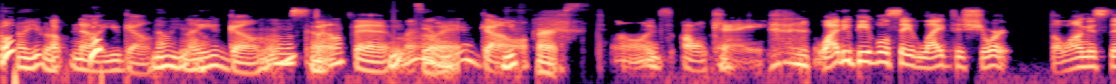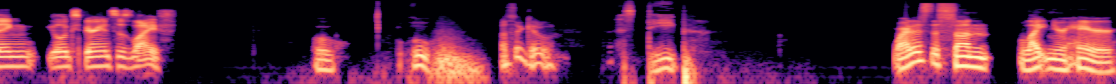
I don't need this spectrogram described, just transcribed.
Oh. No, you go. Oh, no, Whoop. you go. No, you no, go. you go. No, You go. stop it. You no, do it. you go. You first. Oh, it's okay. Why do people say life is short? The longest thing you'll experience is life. Ooh, Ooh, that's a good one. that's deep. Why does the sun lighten your hair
